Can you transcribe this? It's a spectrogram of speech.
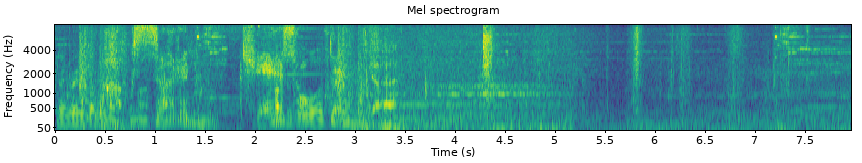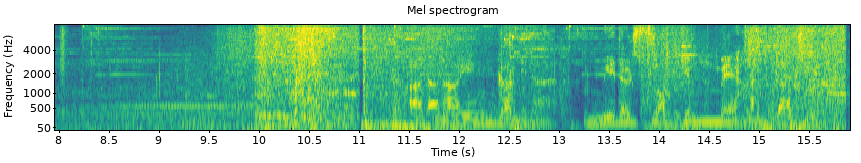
레벨이 너무 학살은 죽어가지고. 계속된다. 바다나 인간이나 믿을 수 없긴 매한 가지.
